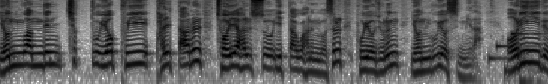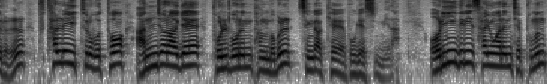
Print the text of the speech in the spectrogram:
연관된 측두엽 부위 발달을 저해할 수 있다고 하는 것을 보여주는 연구였습니다. 어린이들을 프탈레이트로부터 안전하게 돌보는 방법을 생각해 보겠습니다. 어린이들이 사용하는 제품은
